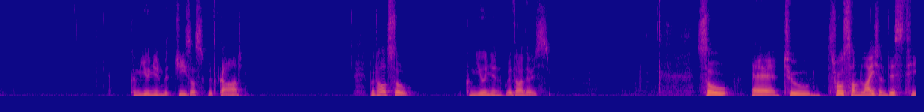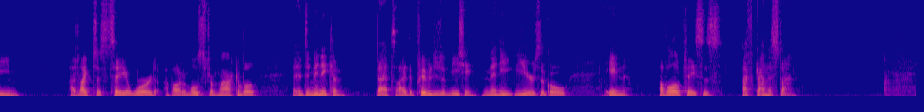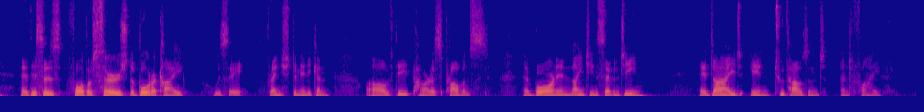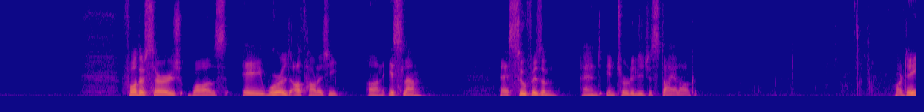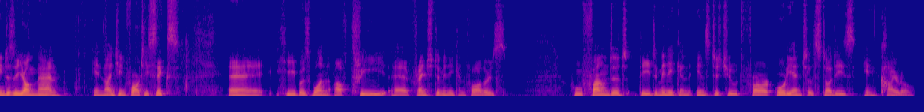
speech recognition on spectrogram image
Communion with Jesus, with God, but also communion with others. So, uh, to throw some light on this theme, I'd like to say a word about a most remarkable uh, Dominican that I had the privilege of meeting many years ago in, of all places, Afghanistan. Uh, this is Father Serge de Beaurecueil, who is a French Dominican of the Paris province, born in 1917, uh, died in 2005. Father Serge was a world authority on Islam, uh, Sufism, and interreligious dialogue. Ordained as a young man in 1946, uh, he was one of three uh, French Dominican fathers who founded the Dominican Institute for Oriental Studies in Cairo.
